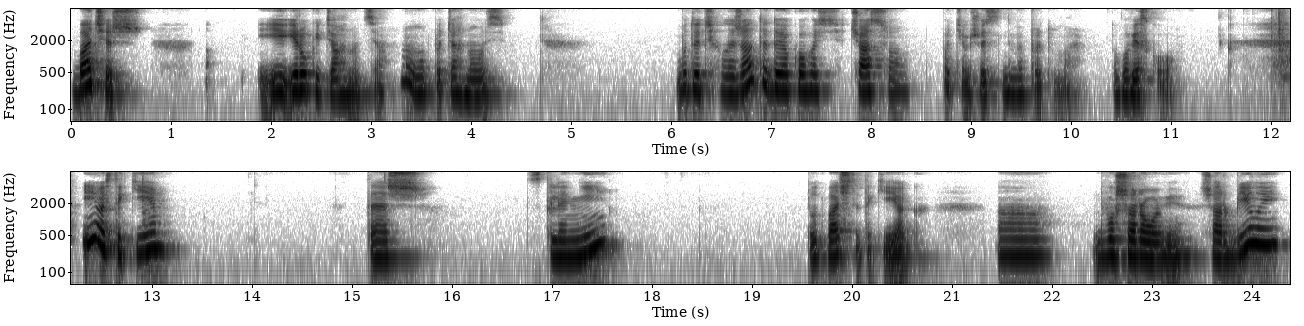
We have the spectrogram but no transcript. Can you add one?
бачиш, і, і руки тягнуться. Ну, от потягнулись. Будуть лежати до якогось часу, потім щось з ними придумаю. Обов'язково. І ось такі теж скляні. Тут, бачите, такі як двошарові. Шар білий,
